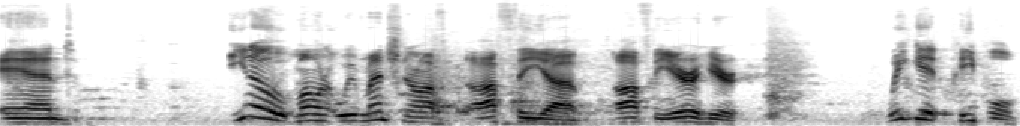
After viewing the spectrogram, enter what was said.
and you know, Mona, we mentioned off off the uh, off the air here. We get people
